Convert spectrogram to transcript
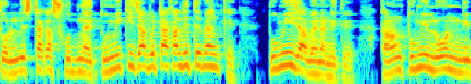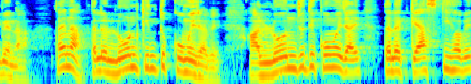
চল্লিশ টাকা সুদ নেয়, তুমি কি যাবে টাকা নিতে ব্যাংকে তুমিই যাবে না নিতে। কারণ তুমি লোন নিবে না, তাই না? তাহলে লোন কিন্তু কমে যাবে। আর লোন যদি কমে যায়, তাহলে ক্যাশ কি হবে?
